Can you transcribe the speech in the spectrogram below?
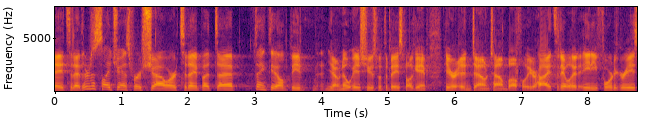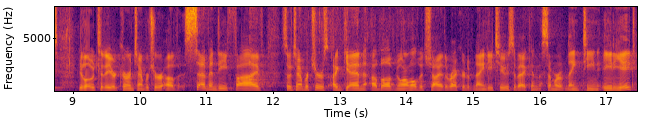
today. There's a slight chance for a shower today, but uh, think there'll be you know no issues with the baseball game here in downtown Buffalo. Your high today will hit 84 degrees. Your low today, your current temperature of 75. So temperatures again above normal, but shy of the record of 92. So back in the summer of 1988.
